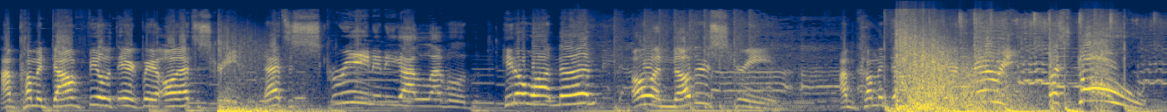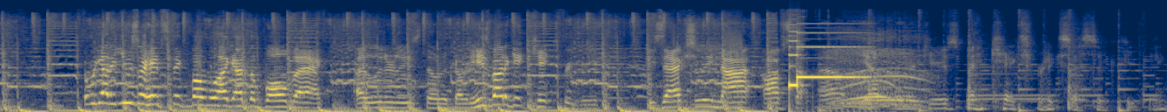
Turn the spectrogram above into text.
I'm coming downfield with Eric Berry. Oh, that's a screen. That's a screen and he got leveled. He don't want none. Oh, another screen. I'm coming down Eric Berry. Let's go! We gotta use our hit stick bubble. I got the ball back. I literally still recovered. He's about to get kicked for grief. He's actually not offside. Oh, yep, Here's been kicked for excessive griefing.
